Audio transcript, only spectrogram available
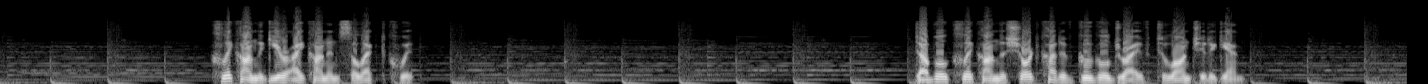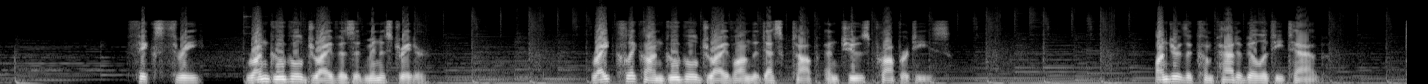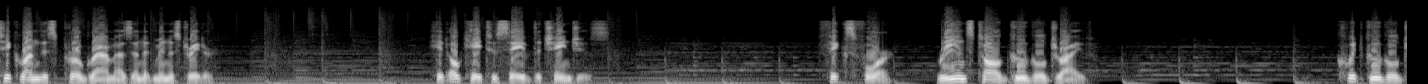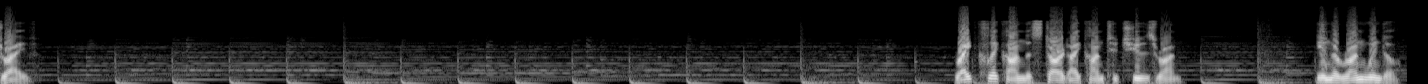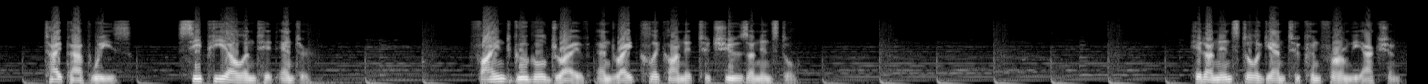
Click on the gear icon and select Quit. Double-click on the shortcut of Google Drive to launch it again. Fix 3. Run Google Drive as administrator. Right-click on Google Drive on the desktop and choose Properties. Under the Compatibility tab, tick Run this program as an administrator. Hit OK to save the changes. Fix 4. Reinstall Google Drive. Quit Google Drive. Right-click on the Start icon to choose Run. In the Run window, type AppWiz, CPL and hit Enter. Find Google Drive and right-click on it to choose Uninstall. Hit uninstall again to confirm the action.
